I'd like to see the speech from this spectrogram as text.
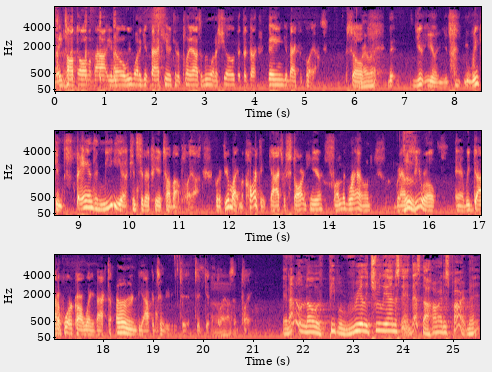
They talked all about, you know, we want to get back here to the playoffs and we want to show that the, the, they didn't get back to the playoffs. So Right, right. the, you, you, you, we can fans and media can sit up here and talk about playoffs. But if you're Mike McCarthy, guys, we're starting here from the ground, ground Dude. zero, and we got to work our way back to earn the opportunity to, to get the Uh, playoffs and play. And I don't know if people really truly understand. That's the hardest part, man.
